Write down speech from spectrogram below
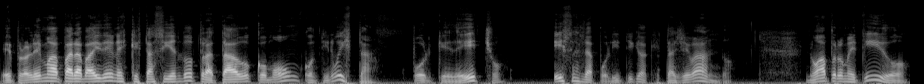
El problema para Biden es que está siendo tratado como un continuista, porque de hecho esa es la política que está llevando. No ha prometido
